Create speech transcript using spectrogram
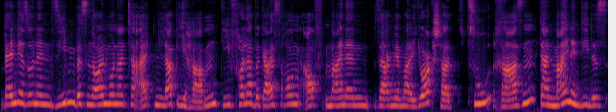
Wenn wir so einen sieben bis neun Monate alten Labby haben, die voller Begeisterung auf meinen, sagen wir mal, Yorkshire zu rasen, dann meinen die das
